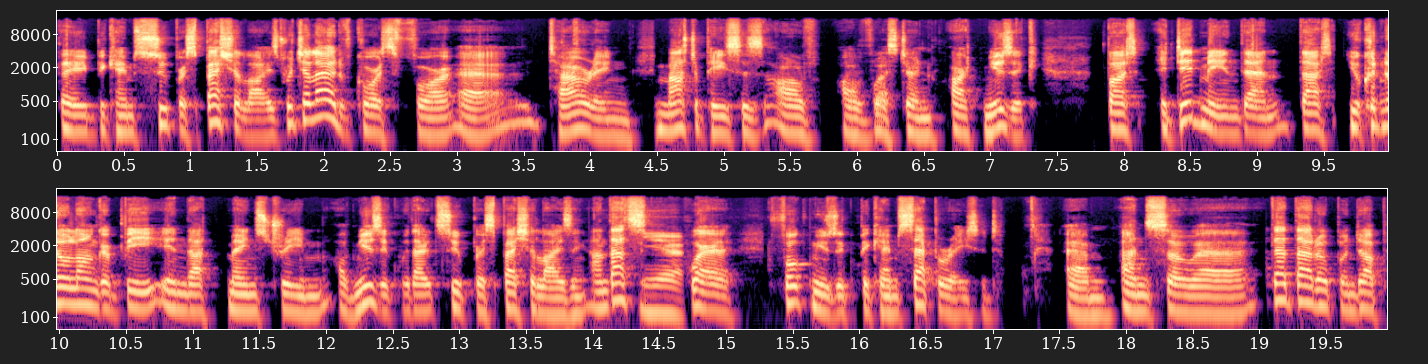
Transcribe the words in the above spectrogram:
they became super specialized, which allowed, of course, for uh, towering masterpieces of, of Western art music. But it did mean then that you could no longer be in that mainstream of music without super specializing. And that's yeah. where folk music became separated. Um, and so uh, that, that opened up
